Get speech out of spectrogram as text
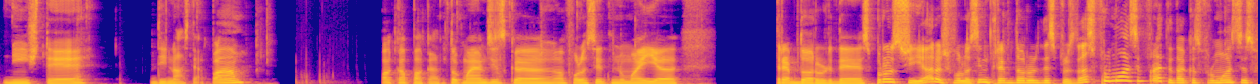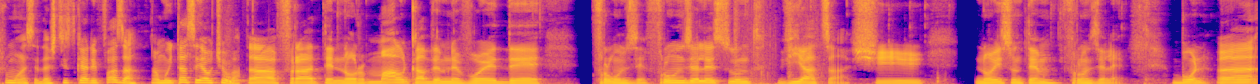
niște din astea. Pam! Paca, paca. Tocmai am zis că am folosit numai uh, trapdoor-uri de sprus și iarăși folosim trapdoor-uri de sprus. Dar sunt frumoase, frate, dacă sunt frumoase, sunt frumoase. Dar știți care e faza? Am uitat să iau ceva. Da, frate, normal că avem nevoie de frunze. Frunzele sunt viața și noi suntem frunzele. Bun, uh,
